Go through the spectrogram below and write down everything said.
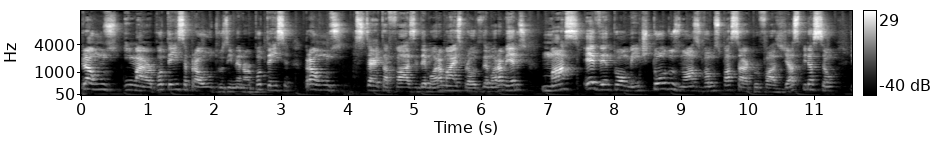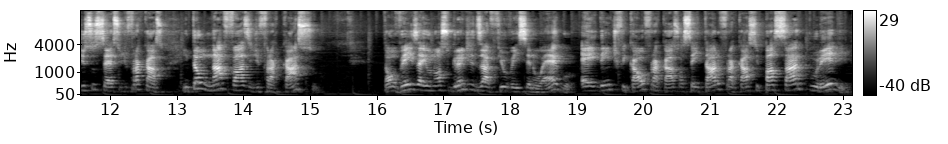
Para uns em maior potência, para outros em menor potência, para uns certa fase demora mais, para outros demora menos, mas eventualmente todos nós vamos passar por fase de aspiração, de sucesso e de fracasso. Então, na fase de fracasso, talvez aí o nosso grande desafio vencendo o ego é identificar o fracasso, aceitar o fracasso e passar por ele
